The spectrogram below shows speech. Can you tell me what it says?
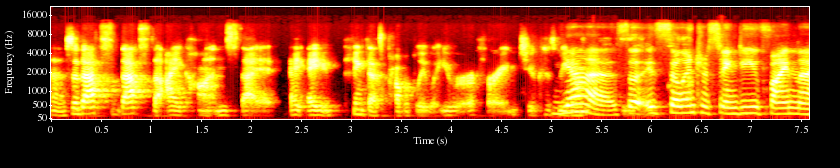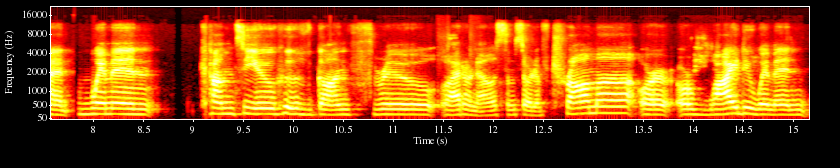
Uh, so that's that's the icons that I, I, think that's probably what you were referring to because we yeah so it's so interesting. Do you find that women come to you who've gone through i don't know some sort of trauma? Or or why do women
